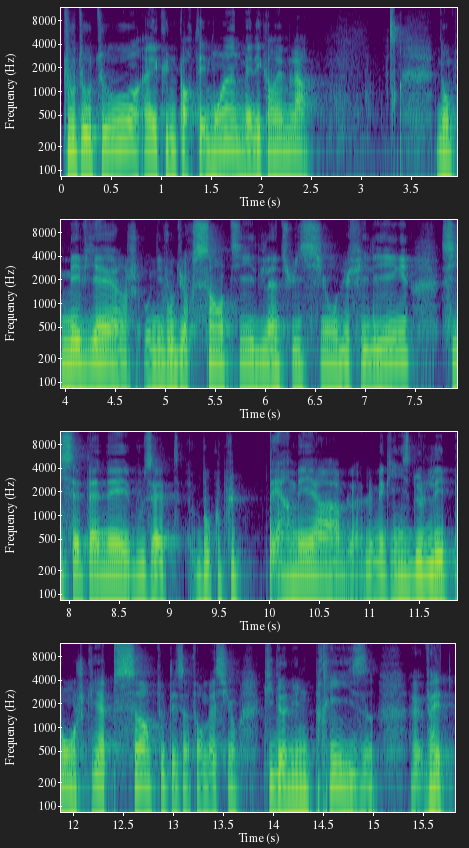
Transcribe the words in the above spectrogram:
tout autour, avec une portée moindre, mais elle est quand même là. Donc mes vierges, au niveau du ressenti, de l'intuition, du feeling, si cette année vous êtes beaucoup plus perméable, le mécanisme de l'éponge qui absorbe toutes les informations, qui donne une prise, euh, va être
